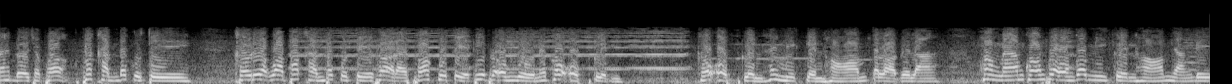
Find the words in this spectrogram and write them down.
นะ โดยเฉพาะพระคันธกุตีเขาเรียกว่าพระคันธกุตีเพราะอะไร เพราะกุตีที่พระองค์อยู่เนี่ยเขาอบกลิ่นเขาอบกลิ่นให้มีกลิ่นหอมตลอดเวลา ห้องน้ำของพระองค์ก็มีกลิ่นหอมอย่างดี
